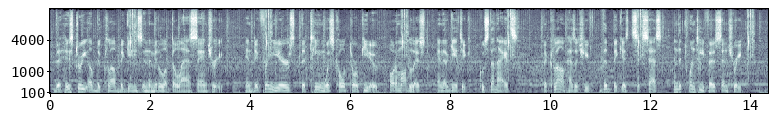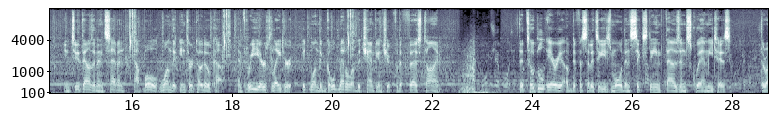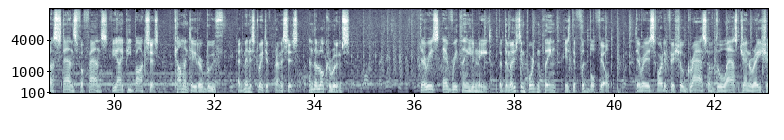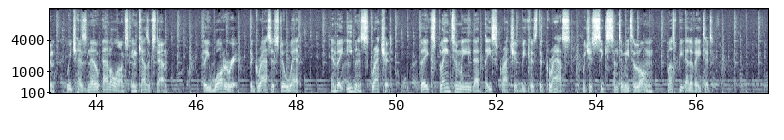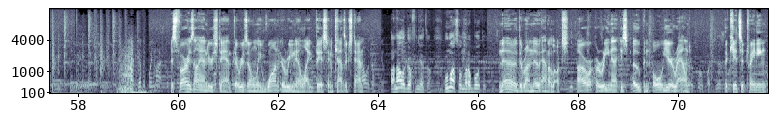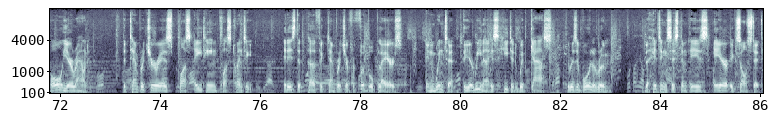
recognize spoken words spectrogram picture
The history of the club begins in the middle of the last century. In different years, the team was called Torpedo, Automobilist, Energetic, Kustanaets. The club has achieved the biggest success in the 21st century. In 2007, Tobol won the Intertoto Cup, and three years later, it won the gold medal of the championship for the first time. The total area of the facility is more than 16,000 square meters. There are stands for fans, VIP boxes, commentator booth, administrative premises, and the locker rooms. There is everything you need, but the most important thing is the football field. There is artificial grass of the last generation, which has no analogs in Kazakhstan. They water it, the grass is still wet. And they even scratch it. They explained to me that they scratch it because the grass, which is 6 centimeter long, must be elevated. As far as I understand, there is only one arena like this in Kazakhstan. No, there are no analogs. Our arena is open all year round. The kids are training all year round. The temperature is plus 18, plus 20. It is the perfect temperature for football players. In winter, the arena is heated with gas. There is a boiler room. The heating system is air exhausted.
